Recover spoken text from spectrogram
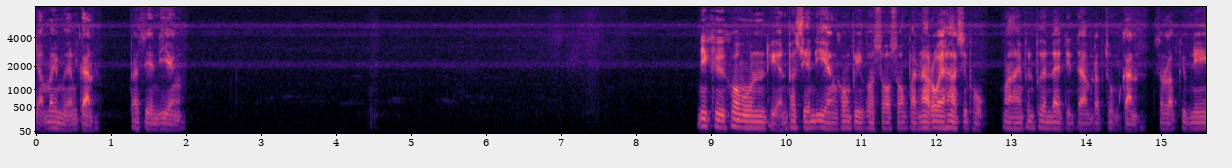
จะไม่เหมือนกันถ้าเสียนเอียง นี่คือข้อมูลเหรียญพระเศียรเอียงของปีพศ 2556 มาให้เพื่อนๆได้ติดตามรับชมกันสำหรับคลิปนี้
